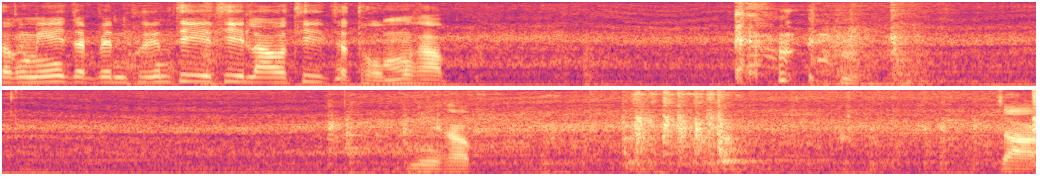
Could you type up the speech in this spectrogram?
ตรงนี้จะเป็นพื้นที่ที่เราที่จะถมครับ นี่ครับ จาก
